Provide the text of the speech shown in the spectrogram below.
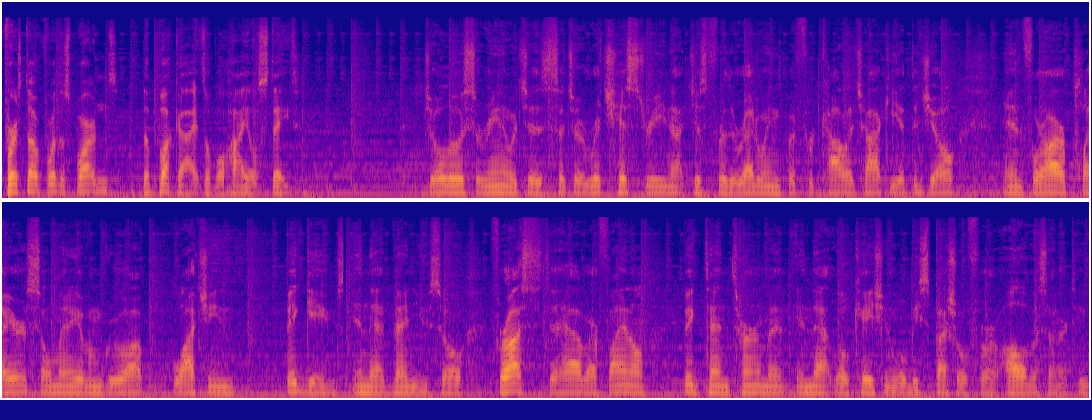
First up for the Spartans, the Buckeyes of Ohio State. Joe Louis Arena, which has such a rich history, not just for the Red Wings, but for college hockey at the Joe. And for our players, so many of them grew up watching big games in that venue. So for us to have our final Big Ten tournament in that location will be special for all of us on our team.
